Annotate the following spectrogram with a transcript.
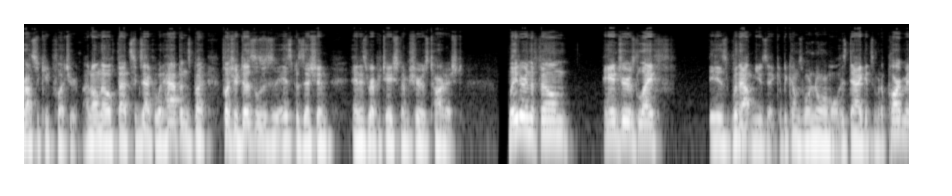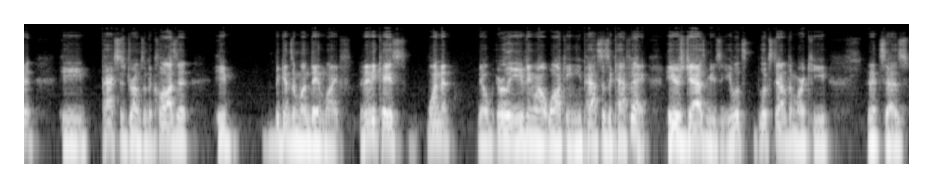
prosecute Fletcher. I don't know if that's exactly what happens, but Fletcher does lose his position and his reputation, I'm sure, is tarnished. Later in the film, Andrew's life is without music. It becomes more normal. His dad gets him an apartment. He packs his drums in the closet. He begins a mundane life. In any case, one that you know, early evening while walking, he passes a cafe. He hears jazz music. He looks looks down at the marquee, and it says,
